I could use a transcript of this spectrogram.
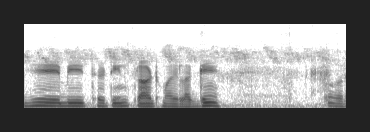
ये भी थर्टीन प्लांट हमारे लग गए हैं। और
